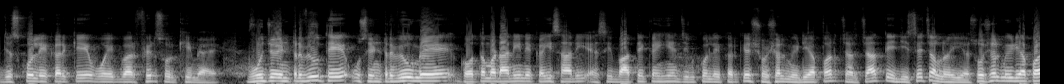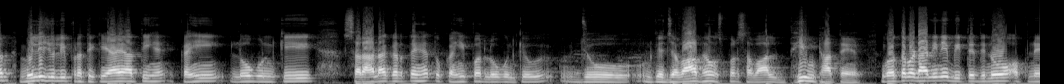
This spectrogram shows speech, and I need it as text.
जिसको लेकर के वो एक बार फिर सुर्खी में आए। वो जो इंटरव्यू थे, उस इंटरव्यू में गौतम अडानी ने कई सारी ऐसी बातें कही हैं, जिनको लेकर के सोशल मीडिया पर चर्चा तेज़ी से चल रही है। सोशल मीडिया पर मिली जुली प्रतिक्रियाएँ आती हैं। कहीं लोग उनकी सराहना करते हैं तो कहीं पर लोग उनके, जो उनके जवाब हैं, उस पर सवाल भी उठाते हैं। गौतम अडानी ने बीते दिनों अपने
